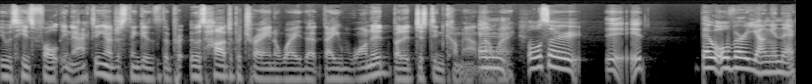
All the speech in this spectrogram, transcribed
it was his fault in acting. I just think it's the it was hard to portray in a way that they wanted, but it just didn't come out that way. also it, it they were all very young in their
